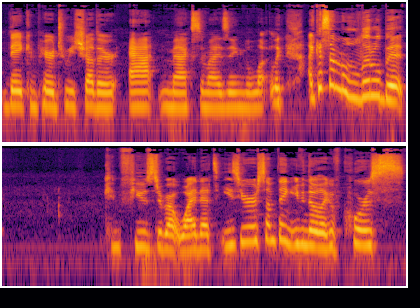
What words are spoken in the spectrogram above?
they compared to each other at maximizing the lo- like? I guess I'm a little bit confused about why that's easier or something. Even though, like, of course,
